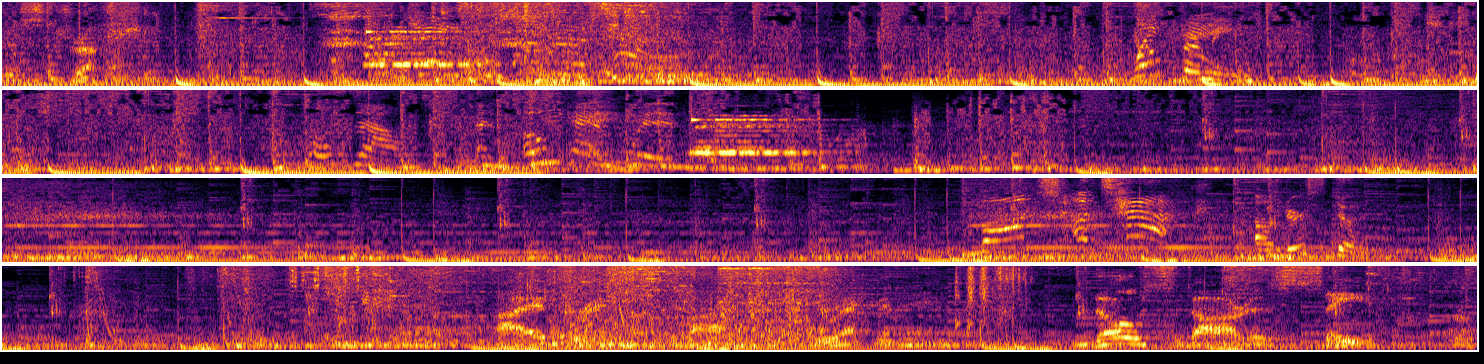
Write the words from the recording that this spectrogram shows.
destruction. Is under attack. Wait for me. Hold out and okay Understood. I bring upon reckoning. No star is safe from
